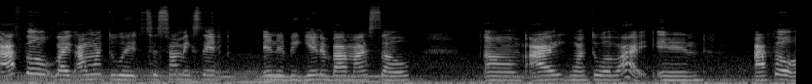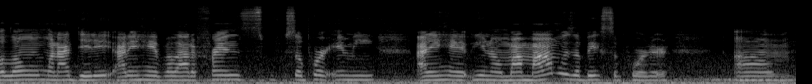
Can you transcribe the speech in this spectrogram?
I felt like I went through it to some extent in the beginning by myself. Um, I went through a lot, and I felt alone when I did it. I didn't have a lot of friends supporting me. I didn't have, you know, my mom was a big supporter. Um,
